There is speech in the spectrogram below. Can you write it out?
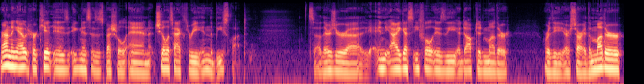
Rounding out her kit is Ignis as a special and Chill Attack 3 in the B slot. So there's your, uh, and I guess Eyvel is the adopted mother, or the, or sorry, the mother,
